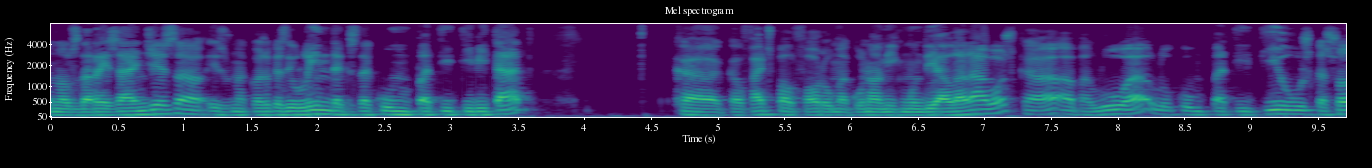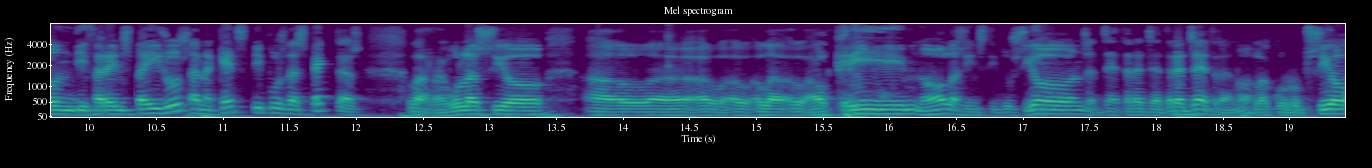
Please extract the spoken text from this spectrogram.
en els darrers anys és, uh, és una cosa que es diu l'índex de competitivitat, que, que el faig pel Fòrum Econòmic Mundial de Davos, que avalua lo competitius que són diferents països en aquests tipus d'aspectes. La regulació, el, el, el, el, crim, no? les institucions, etc etc etc. no? la corrupció...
